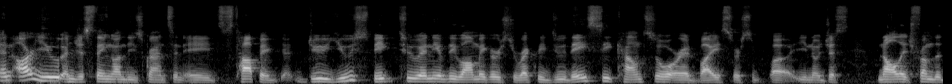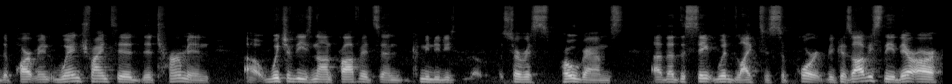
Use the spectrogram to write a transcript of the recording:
And are you, and just staying on these grants and aids topic, do you speak to any of the lawmakers directly? Do they seek counsel or advice or, uh, you know, just knowledge from the department when trying to determine uh, which of these nonprofits and community service programs uh, that the state would like to support? Because obviously there are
